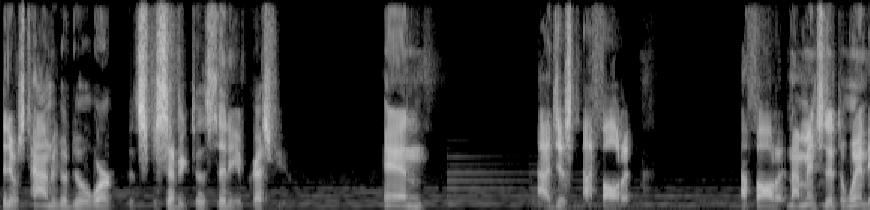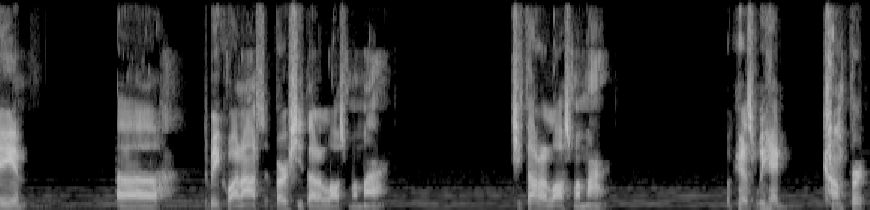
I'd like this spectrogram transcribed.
that it was time to go do a work that's specific to the city of Crestview. And I just, I fought it. I fought it. And I mentioned it to Wendy, and uh, to be quite honest, at first she thought I lost my mind. She thought I lost my mind because we had comfort,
